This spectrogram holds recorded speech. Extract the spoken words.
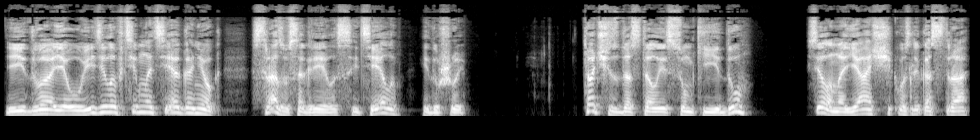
И едва я увидела в темноте огонек, сразу согрелась и телом, и душой. Тотчас достала из сумки еду, села на ящик возле костра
